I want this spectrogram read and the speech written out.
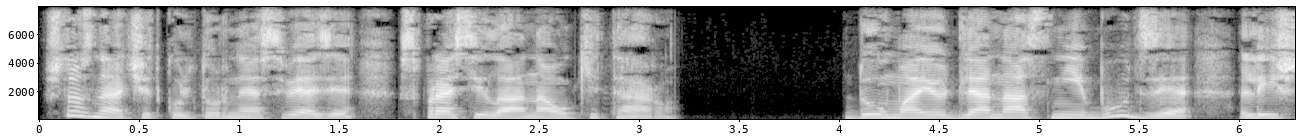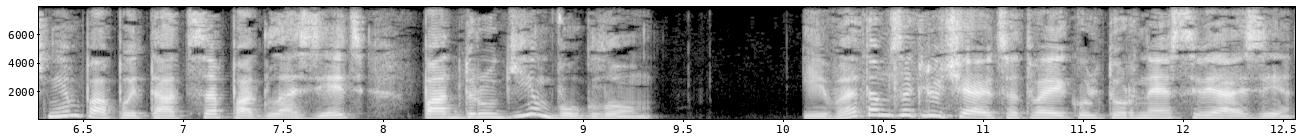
«Что значит культурные связи?» — спросила она у Китару. «Думаю, для нас не будет лишним попытаться поглазеть под другим углом. И в этом заключаются твои культурные связи.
